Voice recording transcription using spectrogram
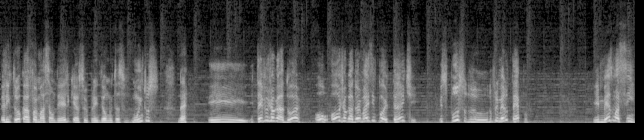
ele entrou com a formação dele, que surpreendeu muitas, muitos, né? E, e teve um jogador, ou o jogador mais importante, expulso do, do primeiro tempo. E mesmo assim,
